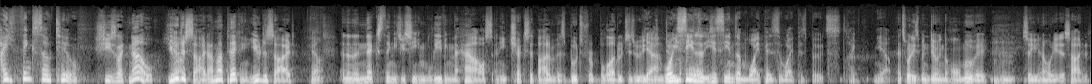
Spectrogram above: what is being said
I think so too. She's like, "No, you Yeah. decide. I'm not picking. You decide." Yeah. And then the next thing is you see him leaving the house, and he checks the bottom of his boots for blood, which is what he's Yeah. been Well, doing he the sees whole- he sees him wipe his wipe his boots. Like yeah. That's what he's been doing the whole movie. Mm-hmm. So you know what he decided.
